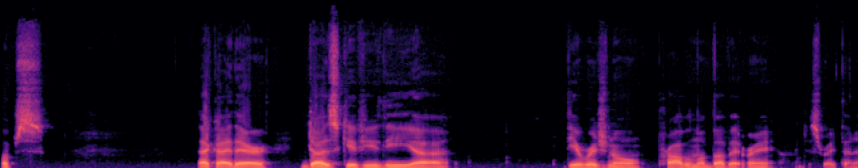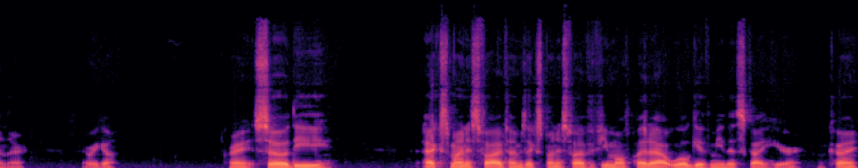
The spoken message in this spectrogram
whoops, that guy there does give you the uh, the original problem above it, right? Just write that in there. There we go. Right, so the x minus 5 times x minus 5, if you multiply it out, will give me this guy here, okay?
